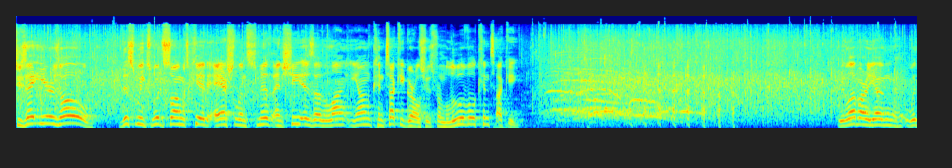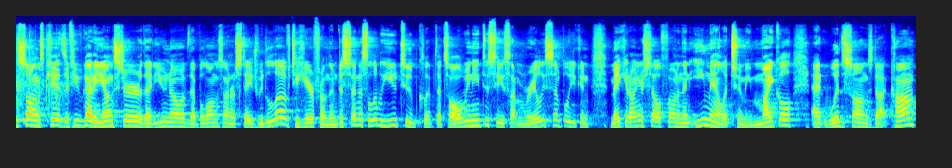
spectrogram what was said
She's eight years old. This week's Wood Songs kid, Ashlyn Smith, and she is a young Kentucky girl. She's from Louisville, Kentucky. We love our young Wood Songs kids. If you've got a youngster that you know of that belongs on our stage, we'd love to hear from them. Just send us a little YouTube clip. That's all we need to see. Something really simple. You can make it on your cell phone and then email it to me, michael at woodsongs.com.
